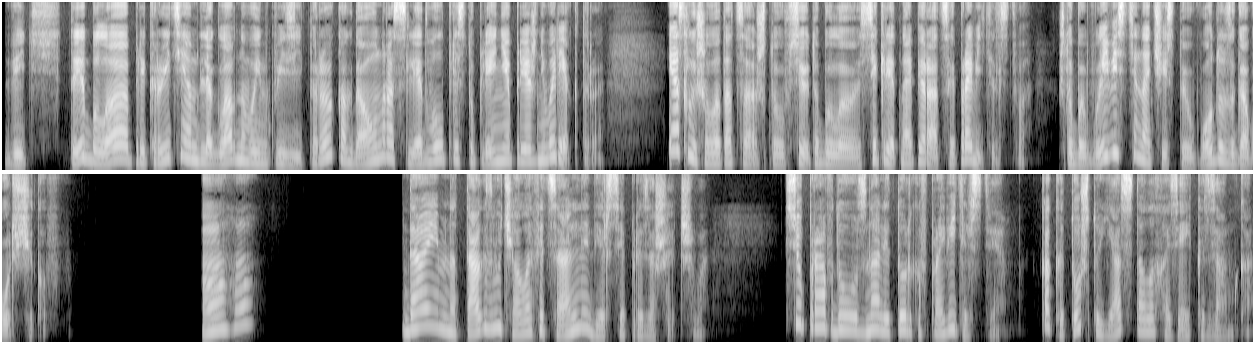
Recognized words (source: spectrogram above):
«Ведь ты была прикрытием для главного инквизитора, когда он расследовал преступления прежнего ректора. Я слышал от отца, что все это было секретной операцией правительства, чтобы вывести на чистую воду заговорщиков». «Ага». Да, именно так звучала официальная версия произошедшего. Всю правду знали только в правительстве, как и то, что я стала хозяйкой замка.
